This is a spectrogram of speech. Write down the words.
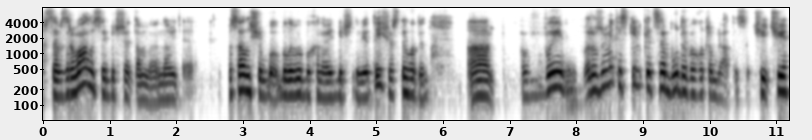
все взривалося, більше там навіть писали, що були вибухи навіть більше 9-6 годин. А ви розумієте, скільки це буде виготовлятися? Чи, чи е,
